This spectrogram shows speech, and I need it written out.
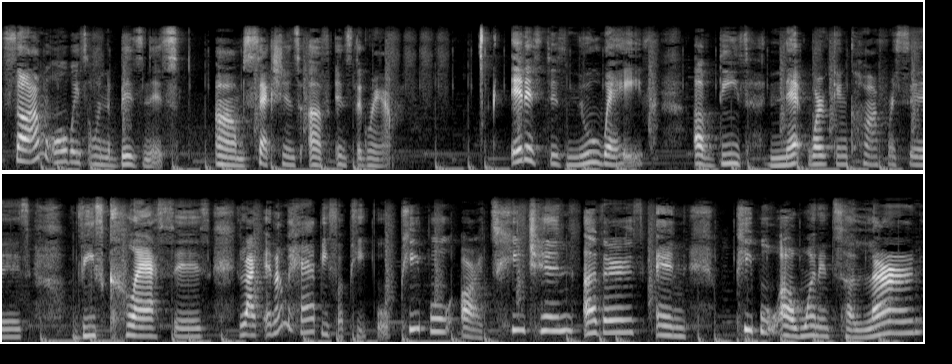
so i'm always on the business um, sections of instagram it is this new wave of these networking conferences, these classes. Like, and I'm happy for people. People are teaching others and people are wanting to learn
